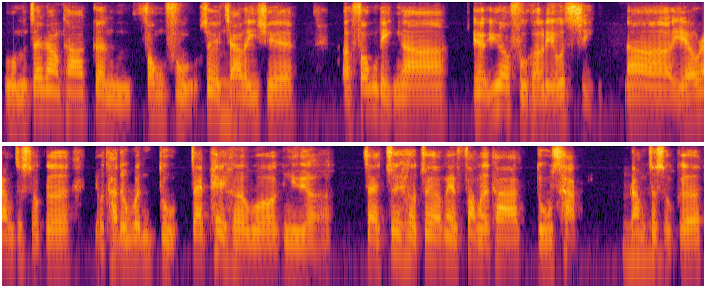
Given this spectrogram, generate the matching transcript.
我们再让它更丰富，所以加了一些、呃风铃啊，又又要符合流行，那也要让这首歌有它的温度，再配合我女儿在最后最后面放了她独唱，让这嗯首歌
